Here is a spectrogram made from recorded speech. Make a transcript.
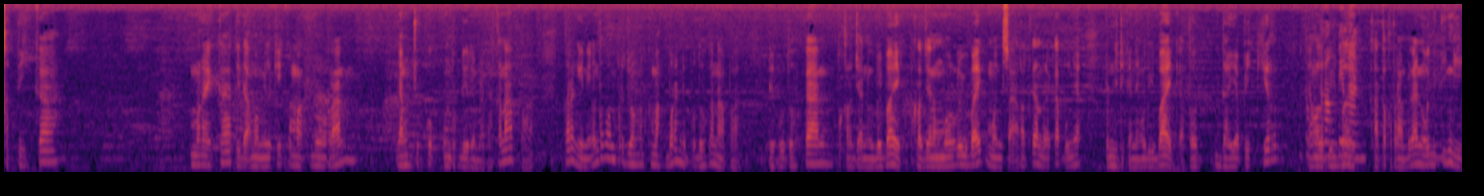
ketika mereka tidak memiliki kemakmuran yang cukup untuk diri mereka. Kenapa? Karena gini, untuk memperjuangkan kemakmuran dibutuhkan apa? Dibutuhkan pekerjaan yang lebih baik. Pekerjaan yang lebih baik mensyaratkan mereka punya pendidikan yang lebih baik atau daya pikir Atau yang lebih baik atau keterampilan yang lebih tinggi.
